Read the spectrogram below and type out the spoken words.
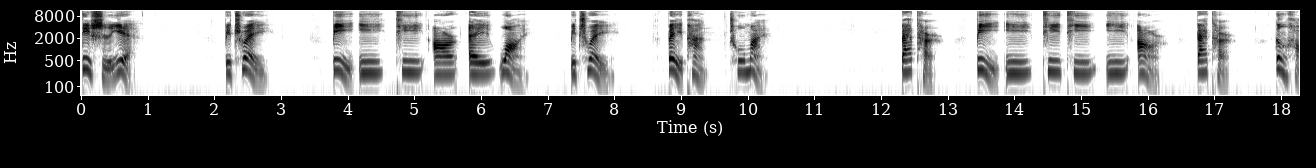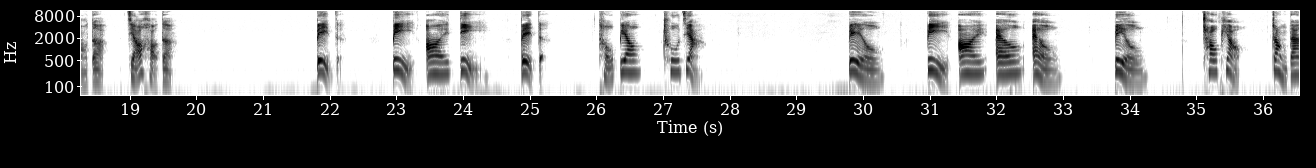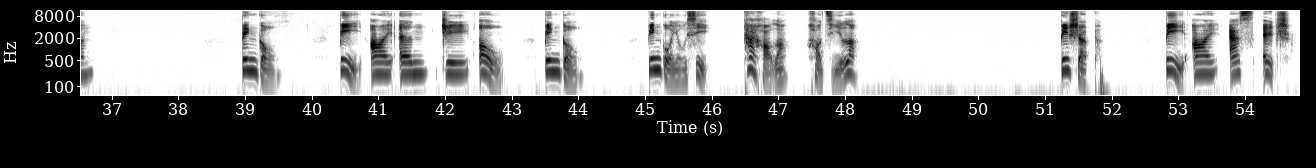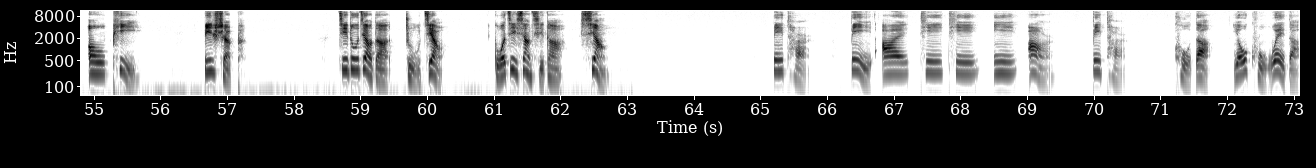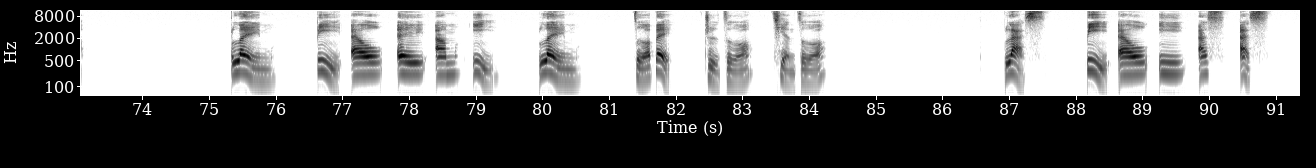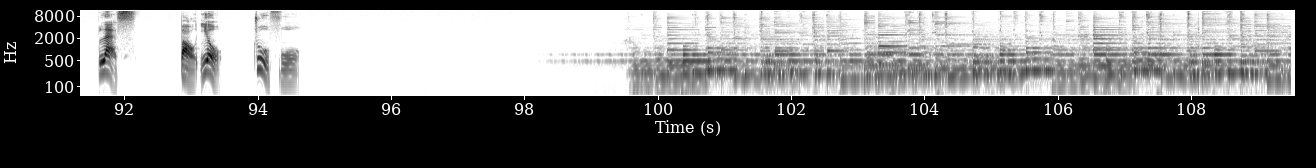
第十页，betray，b e t r a y，betray，背叛、出卖。better，b e t t e r，better，更好的、较好的。bid，b i d，bid，投标、出价。Bill, b i l l, bill，钞票、账单。bingo, b i n g o, bingo，宾果游戏，太好了，好极了。bishop, b i s h o p, bishop，基督教的。主教，国际象棋的象。bitter，b i t t e r，bitter，苦的，有苦味的。blame，b l a m e，blame，责备、指责、谴责。bless。B L E S S，bless，保佑，祝福。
